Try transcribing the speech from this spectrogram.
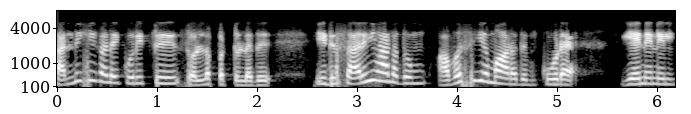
கன்னிகைகளை குறித்து சொல்லப்பட்டுள்ளது. இது சரியானதும் அவசியமானதும் கூட. ஏனெனில்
